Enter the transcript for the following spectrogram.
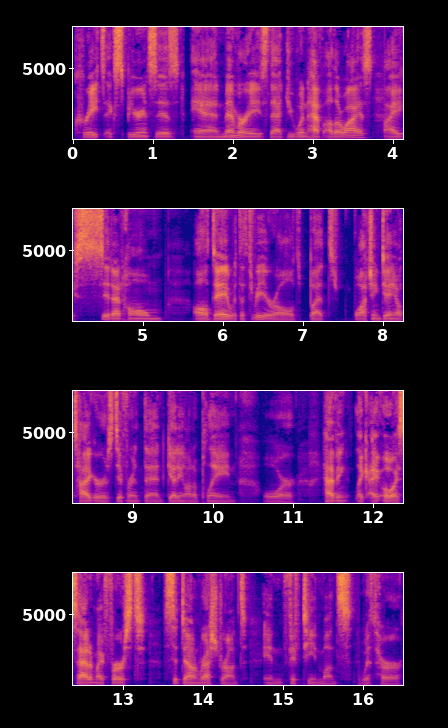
creates experiences and memories that you wouldn't have otherwise i sit at home all day with a 3 year old but watching daniel tiger is different than getting on a plane or having like i oh i sat at my first sit down restaurant in 15 months with her.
